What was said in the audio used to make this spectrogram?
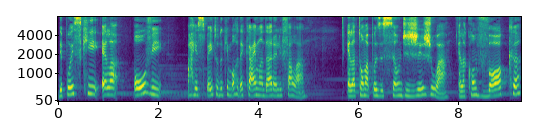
Depois que ela ouve a respeito do que Mordecai mandara lhe falar, ela toma a posição de jejuar. Ela convoca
